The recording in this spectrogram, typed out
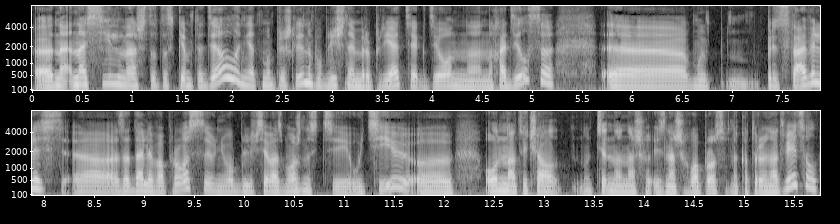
насильно что-то с кем-то делала. Нет, мы пришли на публичное мероприятие, где он э, находился. Э, мы представились, задали вопросы, у него были все возможности уйти. Он отвечал ну, те, на наши, из наших вопросов, на которые он ответил.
